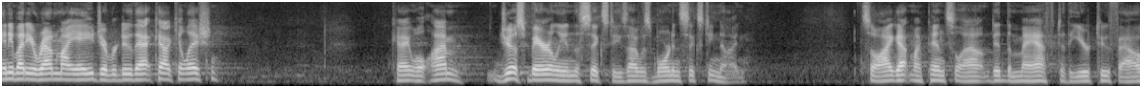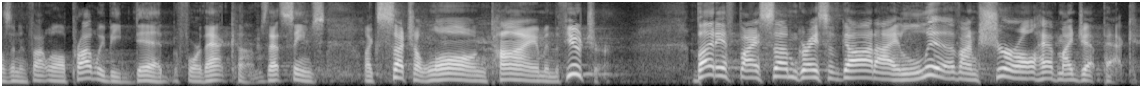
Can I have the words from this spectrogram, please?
Anybody around my age ever do that calculation? Okay, well, I'm just barely in the 60s. I was born in 69. So I got my pencil out and did the math to the year 2000 and thought, well, I'll probably be dead before that comes. That seems like such a long time in the future. But if by some grace of God I live, I'm sure I'll have my jetpack.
